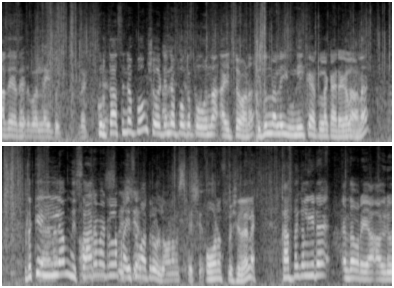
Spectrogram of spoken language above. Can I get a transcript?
അതെ, ആണ് അതുപോലെ കുർത്താസിന്റെ ഒപ്പവും ഷർട്ടിന്റെ ഒപ്പം ഒക്കെ പോകുന്ന ഐറ്റമാണ് ഇതും നല്ല യുണീക്ക് ആയിട്ടുള്ള കരകളാണ്. ഇതൊക്കെ എല്ലാം നിസ്സാരമായിട്ടുള്ള പ്രൈസ് മാത്രമേ ഉള്ളൂ. ഓണം സ്പെഷ്യൽ ഓണം സ്പെഷ്യൽ അല്ലേ? കഥകളിയുടെ എന്താ പറയുക ആ ഒരു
